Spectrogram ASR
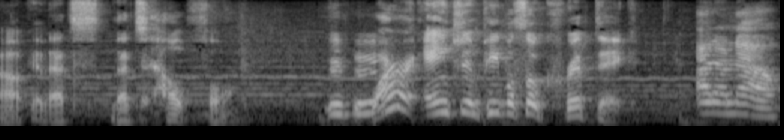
Okay, that's that's helpful. hmm Why are ancient people so cryptic? I don't know.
